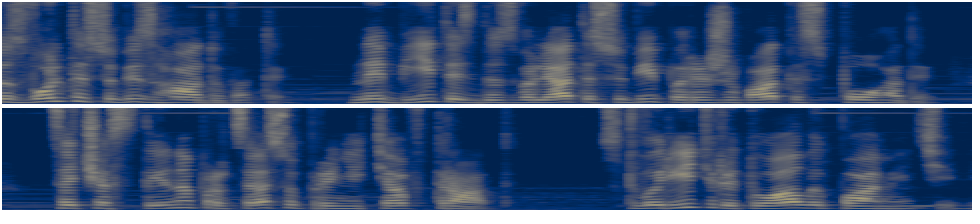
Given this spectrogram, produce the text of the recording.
Дозвольте собі згадувати, не бійтесь дозволяти собі переживати спогади. Це частина процесу прийняття втрат. Створіть ритуали пам'яті.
